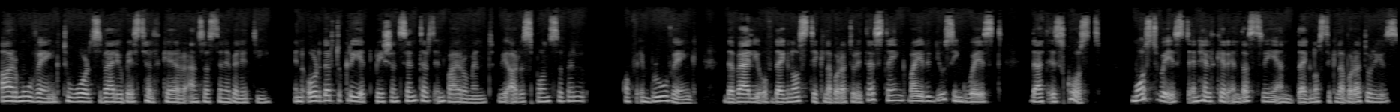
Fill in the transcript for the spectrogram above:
are moving towards value based healthcare and sustainability. In order to create patient centered environment, we are responsible of improving the value of diagnostic laboratory testing by reducing waste that is cost. Most waste in healthcare industry and diagnostic laboratories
